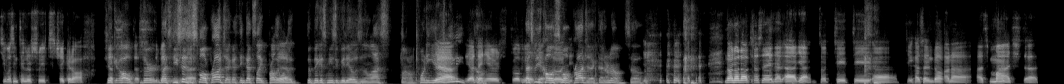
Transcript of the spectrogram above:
she was in Taylor Swift's "Shake It Off." Shake it. Oh, that's, there. The that's you said it's a small project. I think that's like probably yeah. one of the, the biggest music videos in the last I don't know, 20 years yeah, maybe? Yeah, 10 years, 12 years. That's what you yeah. call so a small project. I don't know. So No, no, no, just saying that uh yeah, so she she uh she hasn't done uh, as much that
